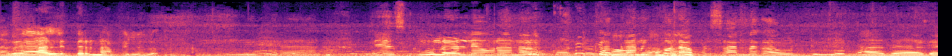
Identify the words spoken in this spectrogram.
అదే వాళ్ళిద్దరు నా పిల్లలు. నేను స్కూల్ వాళ్ళు ఎవరైనా అనుకుంటున్నా. కనుక్కోలే అప్పుడు సన్నగా ఉంటుంది అదే అదే.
